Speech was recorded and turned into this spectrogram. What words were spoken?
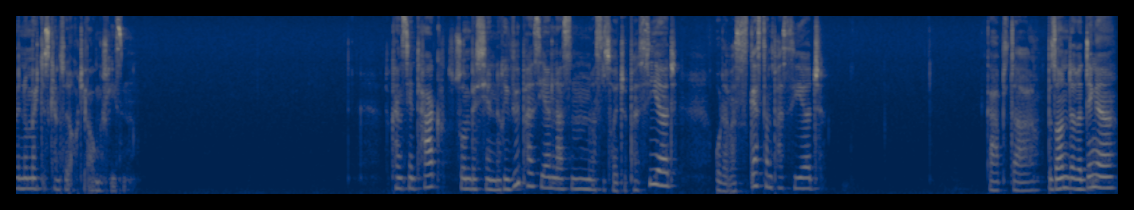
und wenn du möchtest, kannst du auch die Augen schließen. Du kannst den Tag so ein bisschen Revue passieren lassen, was ist heute passiert oder was ist gestern passiert. Gab es da besondere Dinge,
